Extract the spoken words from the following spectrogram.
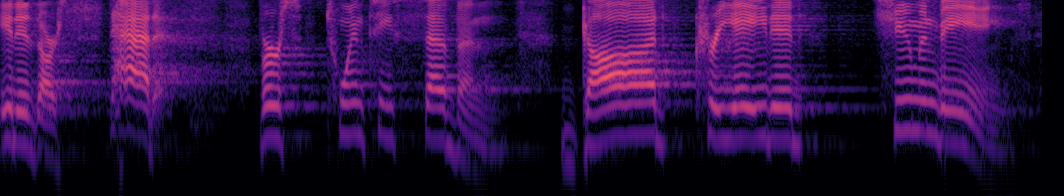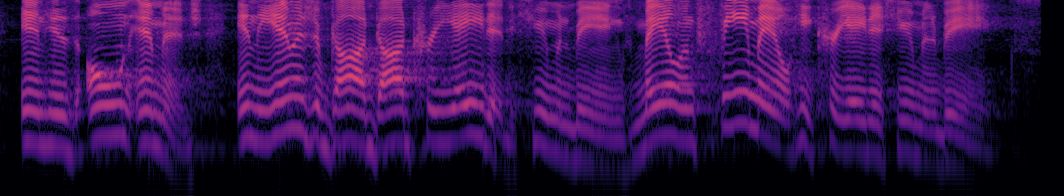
it is our status. Verse 27 God created human beings in his own image. In the image of God, God created human beings. Male and female, he created human beings.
